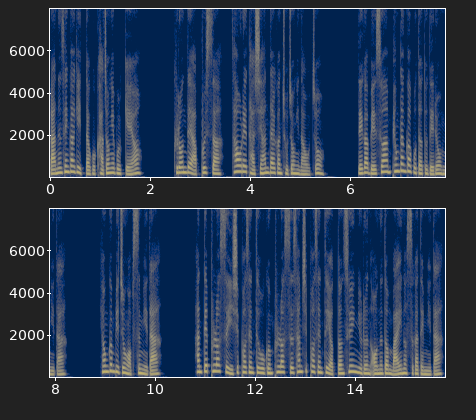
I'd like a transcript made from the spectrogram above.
라는 생각이 있다고 가정해 볼게요. 그런데 앞불사 4월에 다시 한 달간 조정이 나오죠. 내가 매수한 평단가보다도 내려옵니다. 현금 비중 없습니다. 한때 플러스 20% 혹은 플러스 30%였던 수익률은 어느덧 마이너스가 됩니다.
